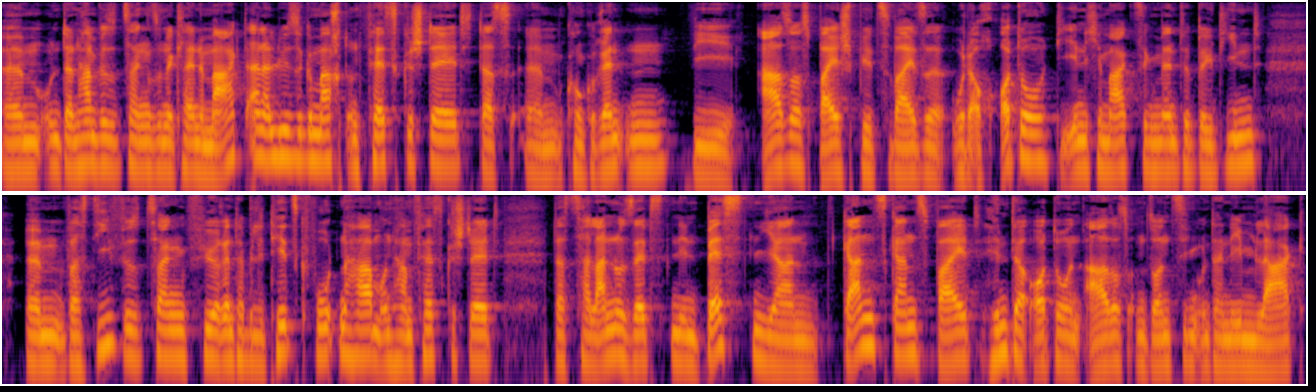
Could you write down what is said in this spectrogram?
Ähm, und dann haben wir sozusagen so eine kleine Marktanalyse gemacht und festgestellt, dass ähm, Konkurrenten wie Asos beispielsweise oder auch Otto, die ähnliche Marktsegmente bedient, ähm, was die für sozusagen für Rentabilitätsquoten haben und haben festgestellt, dass Zalando selbst in den besten Jahren ganz, ganz weit hinter Otto und Asos und sonstigen Unternehmen lag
